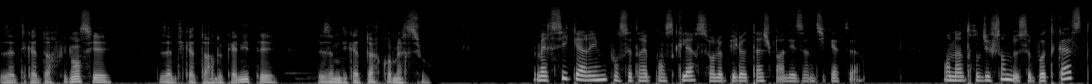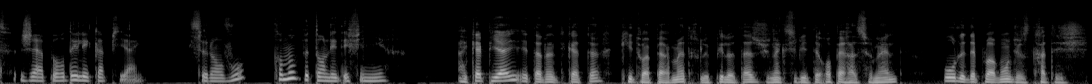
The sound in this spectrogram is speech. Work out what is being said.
des indicateurs financiers, des indicateurs de qualité, des indicateurs commerciaux. Merci Karim pour cette réponse claire sur le pilotage par les indicateurs. En introduction de ce podcast, j'ai abordé les KPI. Selon vous, comment peut-on les définir? Un KPI est un indicateur qui doit permettre le pilotage d'une activité opérationnelle ou le déploiement d'une stratégie.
